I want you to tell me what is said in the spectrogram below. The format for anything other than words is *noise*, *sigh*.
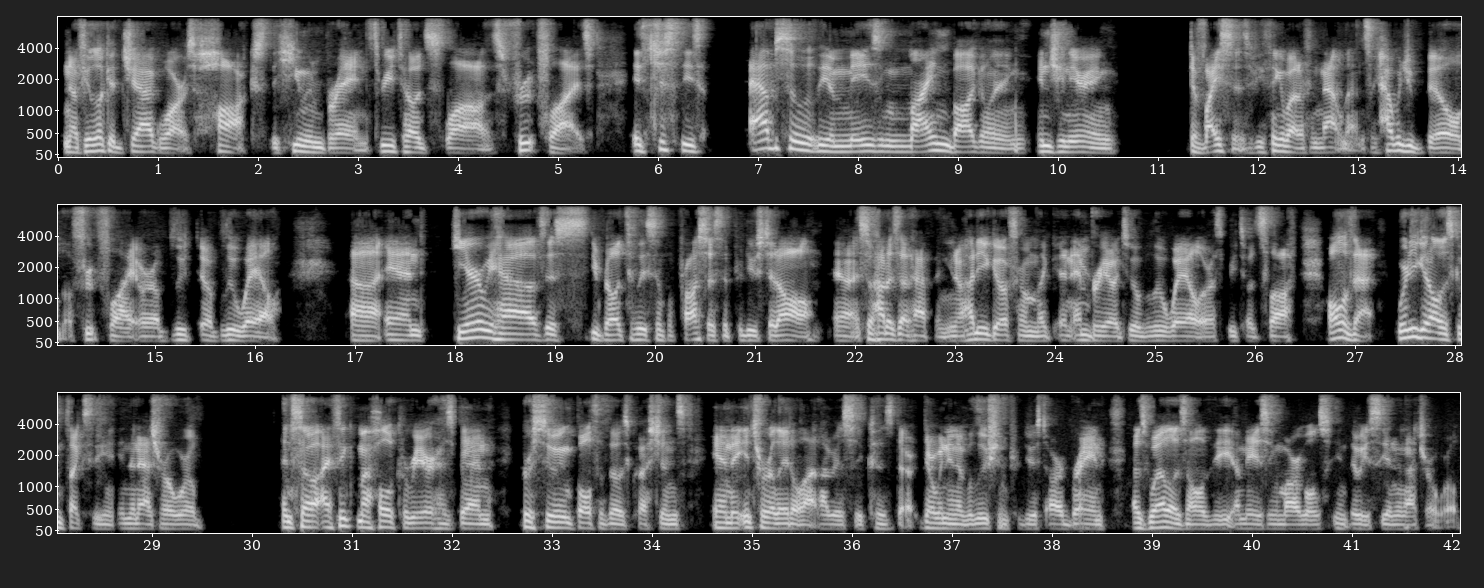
Now, if you look at jaguars, hawks, the human brain, three-toed sloths, fruit flies, it's just these absolutely amazing, mind-boggling engineering devices. If you think about it from that lens, like how would you build a fruit fly or a blue a blue whale? Uh, and here we have this relatively simple process that produced it all. Uh, so how does that happen? You know, how do you go from like an embryo to a blue whale or a three-toed sloth? All of that. Where do you get all this complexity in the natural world? And so I think my whole career has been pursuing both of those questions, and they interrelate a lot, obviously, because Darwinian evolution produced our brain as well as all of the amazing marvels in, that we see in the natural world.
